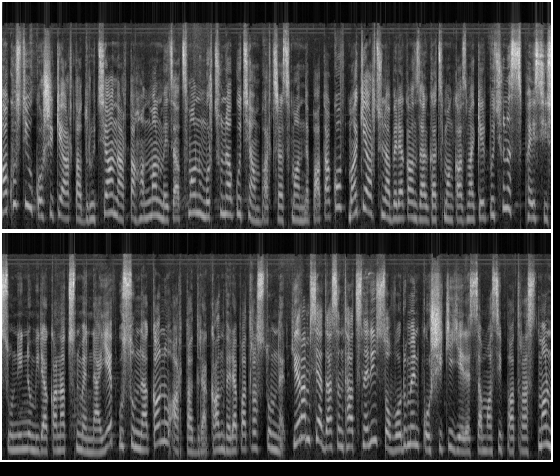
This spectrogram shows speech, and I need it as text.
Հագուստի ու կոշիկի արտադրության, արտահանման մեծացման ու մրցունակության բարձրացման նպատակով ՄԱԿ-ի արդյունաբերական զարգացման կազմակերպությունը Space 59-ում իրականացնում է նաև ուսումնական ու արտադրական վերապատրաստումներ։ Երամսյա դասընթացներին սովորում են կոշիկի երեսամասի պատրաստման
